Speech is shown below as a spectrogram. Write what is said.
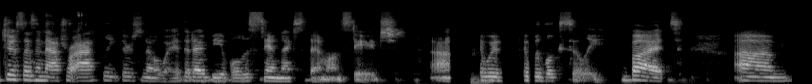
just as a natural athlete, there's no way that I'd be able to stand next to them on stage. Um, it would it would look silly, but um,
